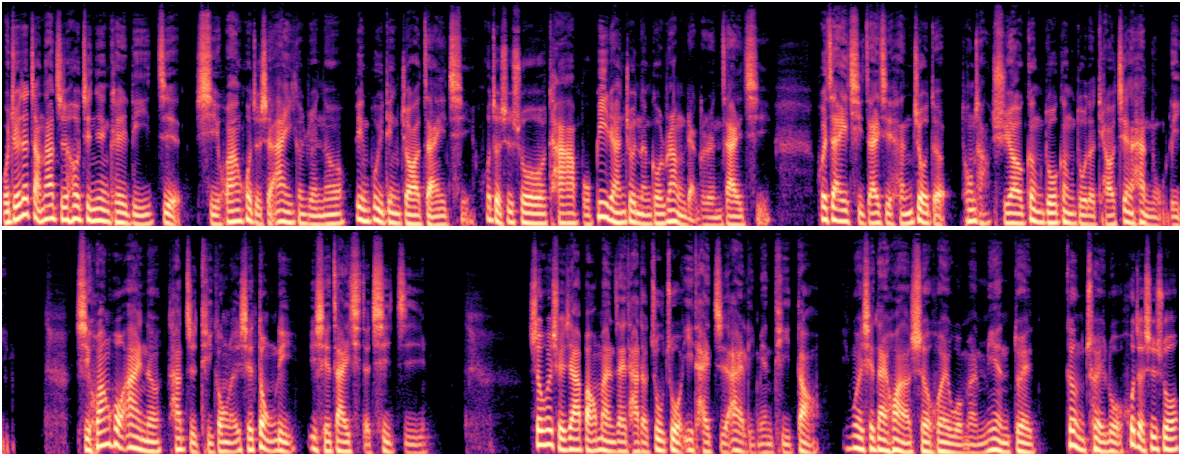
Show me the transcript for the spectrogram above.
我觉得长大之后，渐渐可以理解，喜欢或者是爱一个人呢，并不一定就要在一起，或者是说他不必然就能够让两个人在一起。会在一起，在一起很久的，通常需要更多更多的条件和努力。喜欢或爱呢，它只提供了一些动力，一些在一起的契机。社会学家鲍曼在他的著作《异态之爱》里面提到，因为现代化的社会，我们面对更脆弱，或者是说，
